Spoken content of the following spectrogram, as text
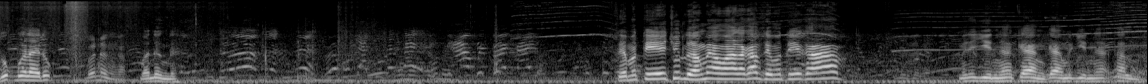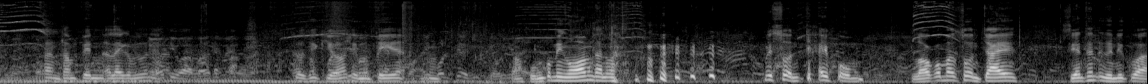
ลุกเบอร์อะไรลุกเบอร์หนึ่งครับเบอร์หนึ่งเลยเสียมันตรีชุดเหลืองไม่เอามาแล้วครับ เสียมันตรีครับ ไม่ได้ยินฮะแกล้งแกล้งไม่ยินฮะท่านท่านทำเป็นอะไรกันไม่รู้เนี่ยที่ว่ามาจากฝั่งเสื้อสีเขียวเสียมันตรีเนี่ยอืมอะผมก็ไม่ง้อมอนกันวะไม่สนใจผม เราก็มาสนใจเสียงท่านอื่นดีกว่า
